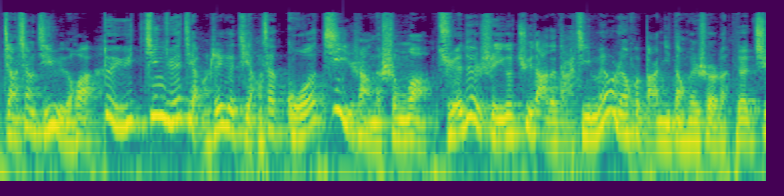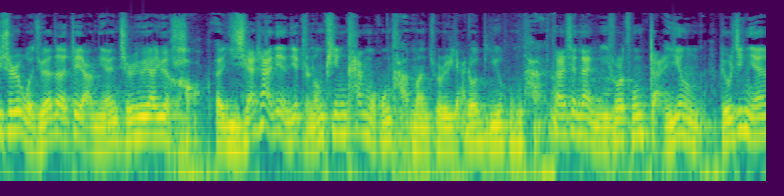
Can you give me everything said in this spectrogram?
奖项给予的话，对于金爵奖这个奖在国际上的声望，绝对是一个巨大的打击。没有人会把你当回事儿的。那其实我觉得这两年其实越来越好。呃，以前上海电影节只能拼开幕红毯嘛，就是亚洲第一红毯。但是现在你说从展映，比如今年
